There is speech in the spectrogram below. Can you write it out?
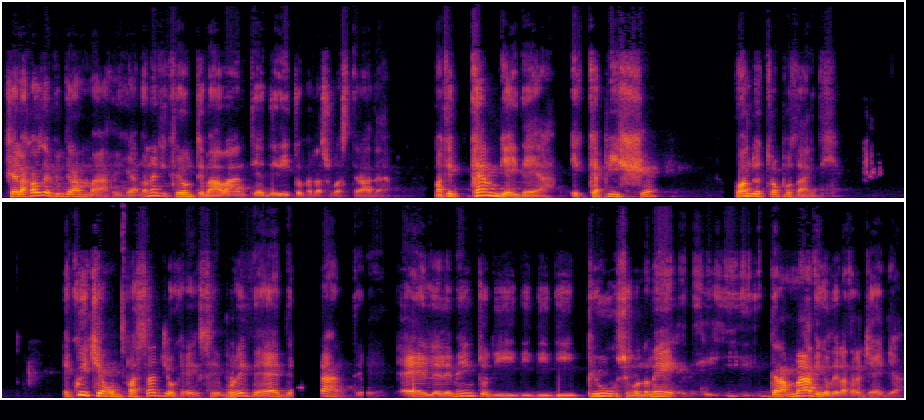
Cioè la cosa più drammatica non è che Creonte va avanti e diritto per la sua strada, ma che cambia idea e capisce quando è troppo tardi. E qui c'è un passaggio che, se volete, è devastante è l'elemento di, di, di, di, più, secondo me, drammatico della tragedia,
